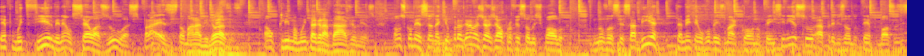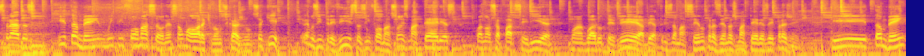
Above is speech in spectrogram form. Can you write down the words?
tempo muito firme, né? Um céu azul, as praias estão maravilhosas, tá um clima muito agradável mesmo. Vamos começando aqui o programa, já já o professor Luiz Paulo no Você Sabia, também tem o Rubens Marcon no Pense Nisso, a previsão do tempo, balsas estradas e também muita informação. Nessa uma hora que vamos ficar juntos aqui, teremos entrevistas, informações, matérias com a nossa parceria com a Guaru TV, a Beatriz Damasceno, trazendo as matérias aí pra gente. E também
